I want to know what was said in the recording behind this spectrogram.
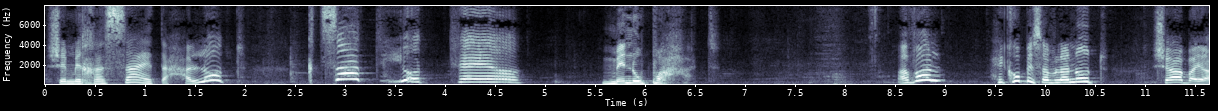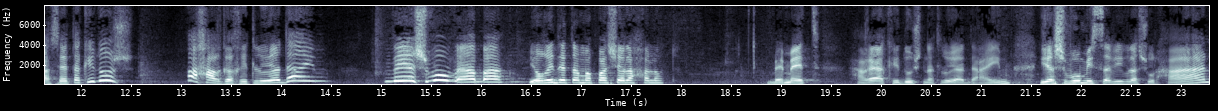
שמכסה את החלות קצת יותר מנופחת. אבל חיכו בסבלנות שאבא יעשה את הקידוש, אחר כך יתלו ידיים וישבו ואבא יוריד את המפה של החלות. באמת, אחרי הקידוש נטלו ידיים, ישבו מסביב לשולחן,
